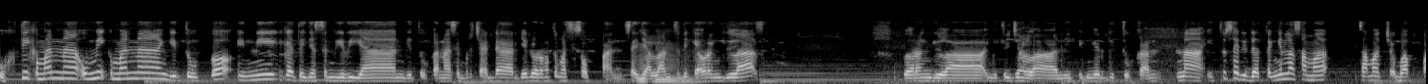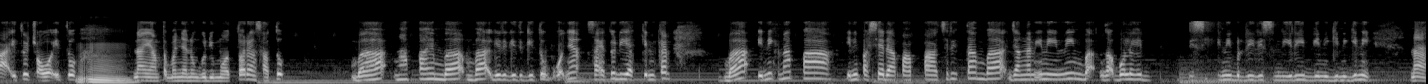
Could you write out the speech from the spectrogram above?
Ukti ke mana, Umi ke mana gitu. Kok ini katanya sendirian gitu karena saya bercadar. Jadi orang tuh masih sopan. Saya jalan Mm-mm. sedikit kayak orang gila. Orang gila gitu jalan di pinggir gitu kan. Nah itu saya didatengin lah sama sama bapak itu cowok itu. Mm-mm. Nah yang temannya nunggu di motor yang satu Mbak ngapain Mbak Mbak gitu gitu gitu pokoknya saya tuh diyakinkan Mbak ini kenapa ini pasti ada apa-apa cerita Mbak jangan ini ini Mbak nggak boleh di sini berdiri sendiri begini gini gini nah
